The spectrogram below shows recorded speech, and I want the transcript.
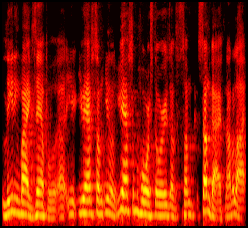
leading by example. Uh, you, you have some you know you have some horror stories of some some guys, not a lot,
